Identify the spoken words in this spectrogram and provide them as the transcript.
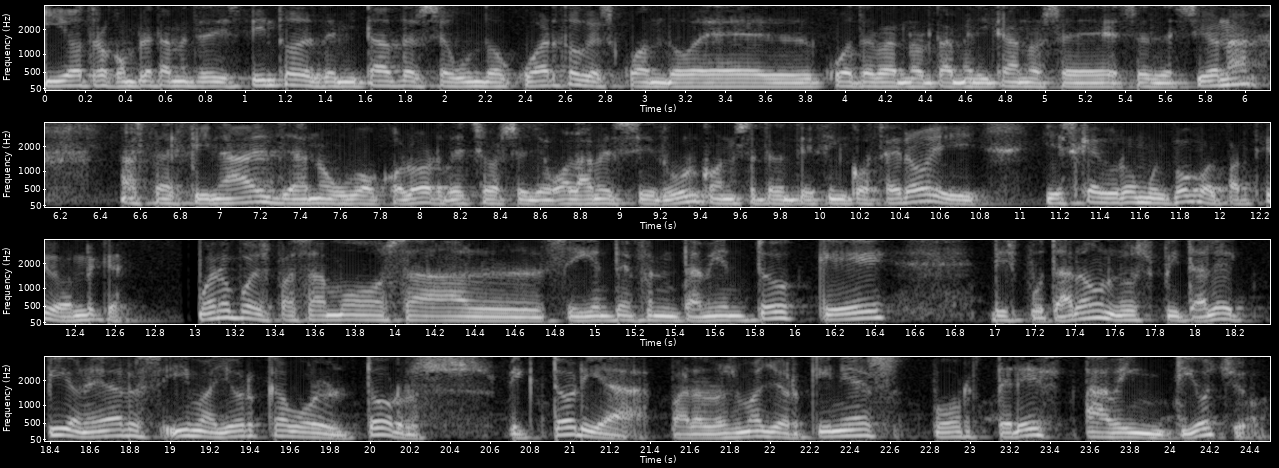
y otro completamente distinto desde mitad del segundo cuarto, que es cuando el quarterback norteamericano se, se, lesiona, hasta el final ya no hubo color. De hecho, se llegó a la Mercy Rule con ese 35-0 y, y es que duró muy poco el partido, Enrique. Bueno, pues pasamos al siguiente enfrentamiento que disputaron los Hospitalet Pioneers y Mallorca Voltors. Victoria para los mallorquines por 3 a 28.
